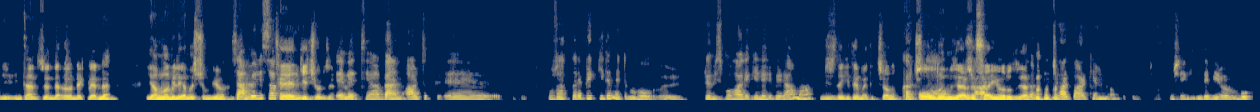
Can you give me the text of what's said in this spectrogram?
e, internet üzerinden örneklerini. Yanına bile yanaşılmıyor. Sen böyle Teğet saklanın. geçiyoruz hep. Evet ya ben artık e, uzaklara pek gidemedim bu e, döviz bu hale geleli beri ama Biz de gidemedik canım. kaçta Olduğumuz yerde çarp- sayıyoruz ya. dörtte çarparken bu şekilde bir bu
